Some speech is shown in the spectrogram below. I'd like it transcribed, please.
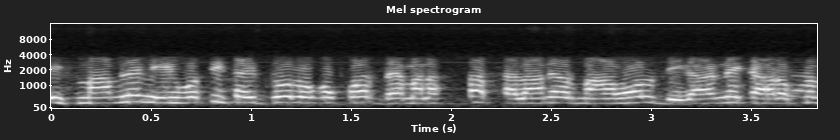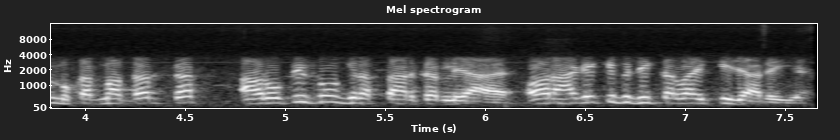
इस मामले में युवती सहित दो लोगों पर बेमनस्ता फैलाने और माहौल बिगाड़ने के आरोप में मुकदमा दर्ज कर आरोपी को गिरफ़्तार कर लिया है और आगे की विधिक कार्रवाई की जा रही है।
